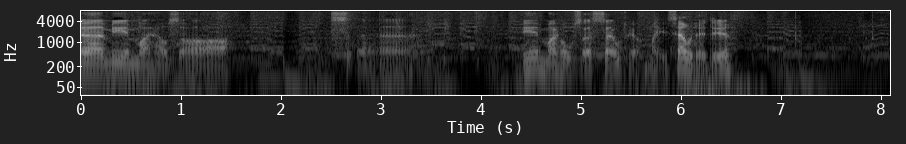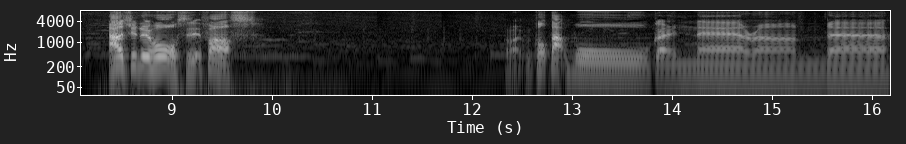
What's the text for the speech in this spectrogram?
Uh, me and my house are. Uh, me and my horse are sailed here. Mate, sailed here, do you? How's your new horse? Is it fast? Alright, we've got that wall going there and there.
